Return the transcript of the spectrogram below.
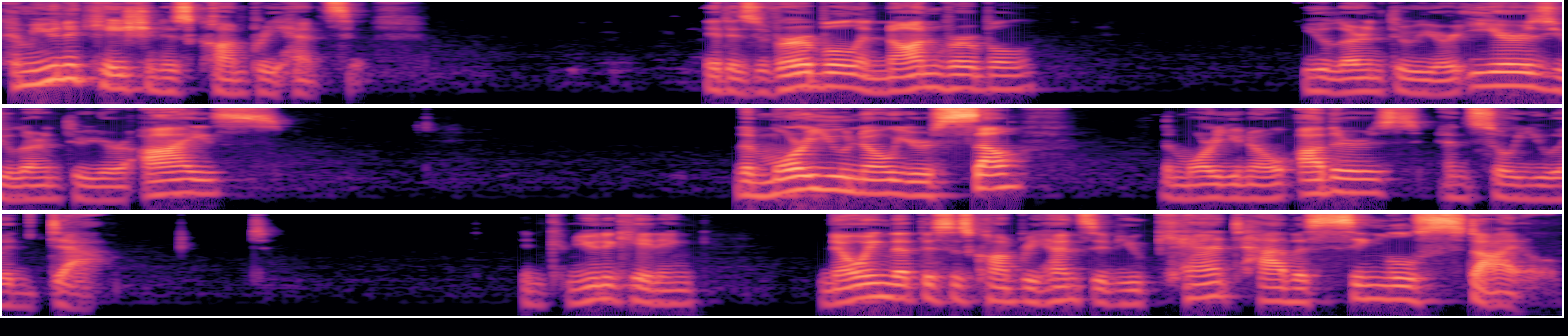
Communication is comprehensive. It is verbal and nonverbal. You learn through your ears, you learn through your eyes. The more you know yourself, the more you know others, and so you adapt. In communicating, knowing that this is comprehensive, you can't have a single style.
